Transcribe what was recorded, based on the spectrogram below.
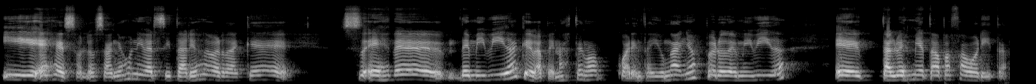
y es eso, los años universitarios de verdad que es de, de mi vida, que apenas tengo 41 años, pero de mi vida, eh, tal vez mi etapa favorita.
